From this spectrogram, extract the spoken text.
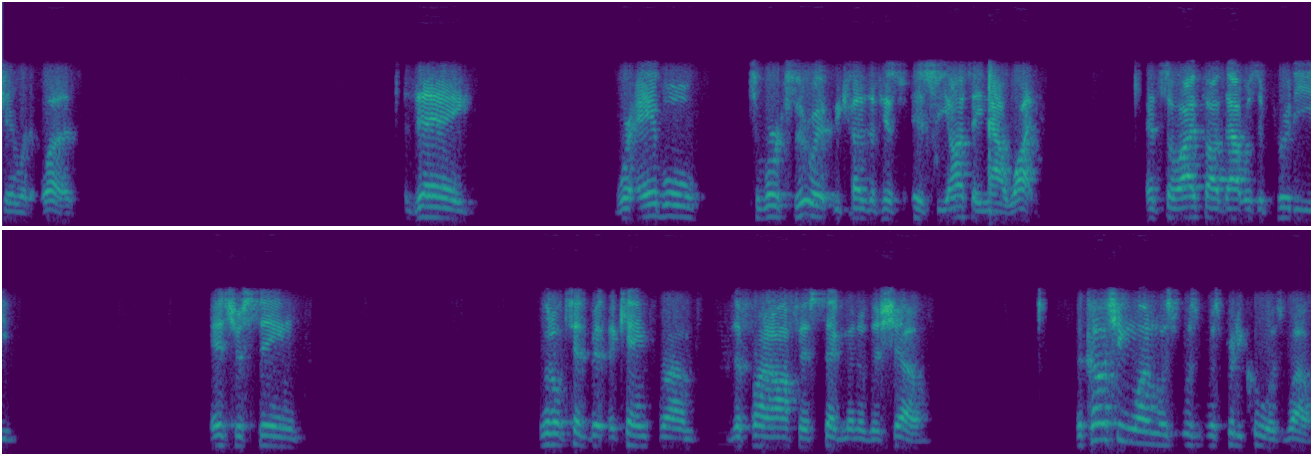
share what it was. They were able to work through it because of his his fiance now wife. And so I thought that was a pretty interesting little tidbit that came from the front office segment of the show. The coaching one was, was, was pretty cool as well.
